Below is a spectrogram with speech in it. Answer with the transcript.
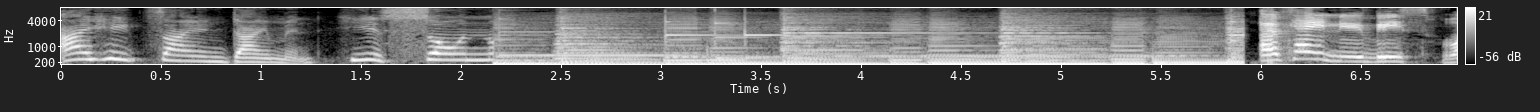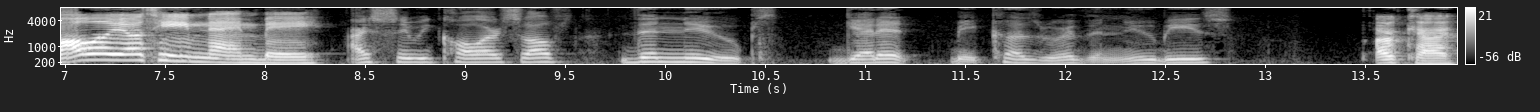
I hate Cyan Diamond. He is so annoying. Okay, newbies, what will your team name be? I say we call ourselves the noobs. Get it? Because we're the newbies. Okay,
